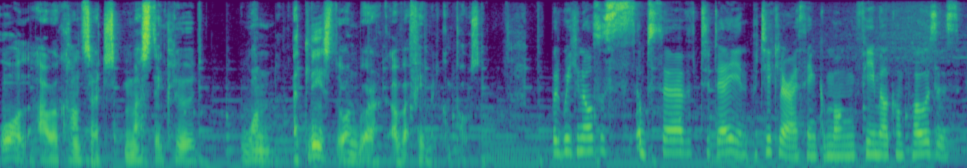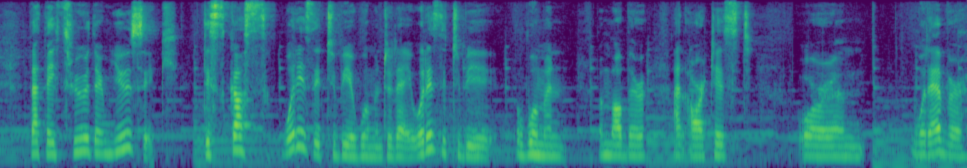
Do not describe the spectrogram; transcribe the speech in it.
all our concerts must include one, at least one work of a female composer. But we can also observe today, in particular I think among female composers, that they through their music discuss what is it to be a woman today, what is it to be a woman, a mother, an artist or um, whatever,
